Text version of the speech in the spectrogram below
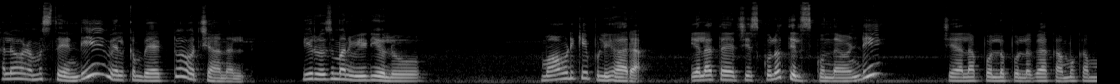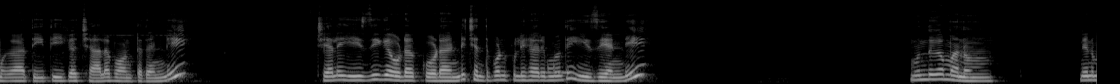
హలో నమస్తే అండి. Welcome back to our channel. ఈరోజు మన వీడియోలో మామిడికాయ పులిహార ఎలా తయారు చేసుకోవాలో తెలుసుకుందామండి. చాలా పుల్ల పుల్లగా కమ్మ కమ్మగా తీతీగా చాలా బాగుంటుందండి. చాలా ఈజీగా కూడా కూడా అండి. చింతపండు పులిహార మీద ఈజీ అండి. ముందుగా మనం నేను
